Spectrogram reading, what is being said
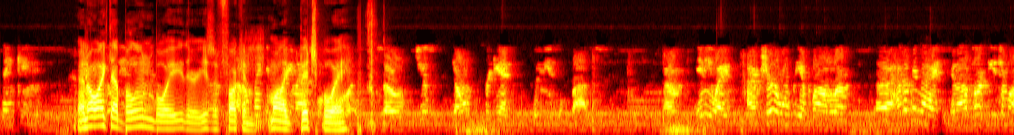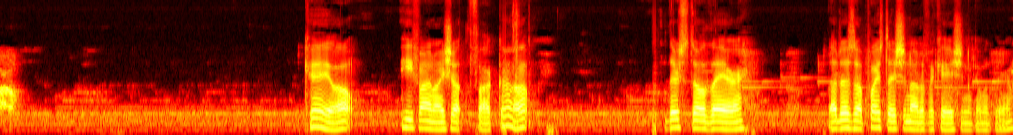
Thinking. I don't like that balloon boy either. He's a fucking more like bitch boy. So just don't forget the music box. Um, anyway, I'm sure it won't be a problem. Uh, have a good night, and I'll talk to you tomorrow. Okay, well, he finally shut the fuck up. They're still there. That is a PlayStation notification coming through.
